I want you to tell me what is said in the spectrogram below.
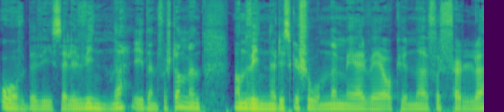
overbevise eller vinne i den forstand, men man vinner diskusjonene mer ved å kunne forfølge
